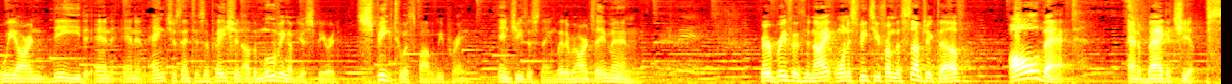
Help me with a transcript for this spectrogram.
We are indeed in, in an anxious anticipation of the moving of your Spirit. Speak to us, Father, we pray. In Jesus' name. Let every heart say amen. Very briefly tonight, I want to speak to you from the subject of all that and a bag of chips.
